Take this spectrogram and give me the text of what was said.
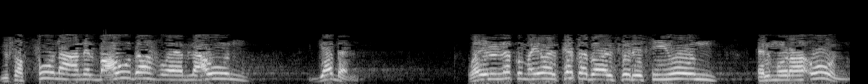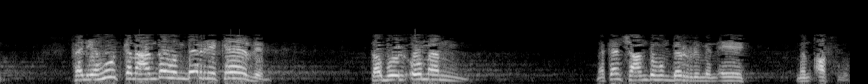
يصفون عن البعوضة ويبلعون جبل. ويل لكم أيها الكتبة والفريسيون المراؤون فاليهود كان عندهم بر كاذب. طب والأمم؟ ما كانش عندهم بر من إيه؟ من أصله.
